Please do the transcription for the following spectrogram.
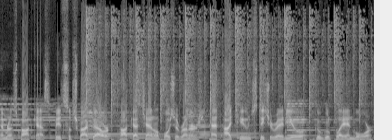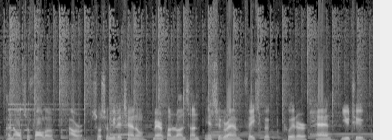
EmRuns Podcast. Please subscribe to our podcast channel, Voice of Runners, at iTunes, Stitcher Radio, Google Play, and more. And also follow our social media channel, Marathon Runs, on Instagram, Facebook, Twitter, and YouTube.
